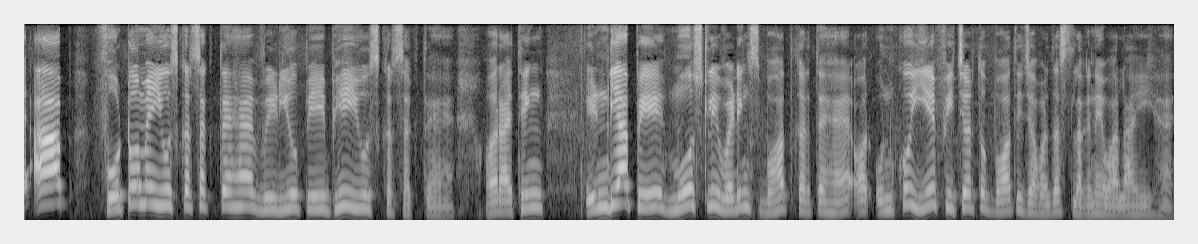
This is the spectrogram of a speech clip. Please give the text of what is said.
आप फ़ोटो में यूज़ कर सकते हैं वीडियो पे भी यूज़ कर सकते हैं। और आई थिंक इंडिया पे मोस्टली वेडिंग्स बहुत करते हैं और उनको ये फ़ीचर तो बहुत ही ज़बरदस्त लगने वाला ही है।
